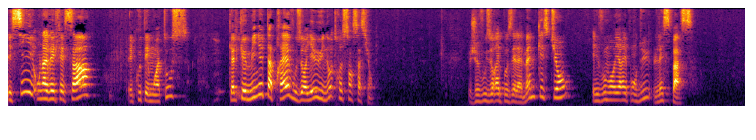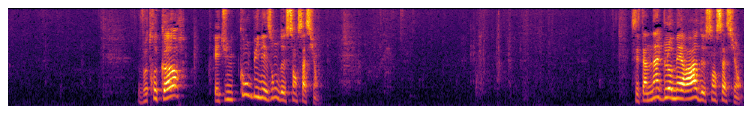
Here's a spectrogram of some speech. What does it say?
Et si on avait fait ça, écoutez-moi tous, quelques minutes après, vous auriez eu une autre sensation. Je vous aurais posé la même question et vous m'auriez répondu l'espace. Votre corps est une combinaison de sensations. C'est un agglomérat de sensations.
